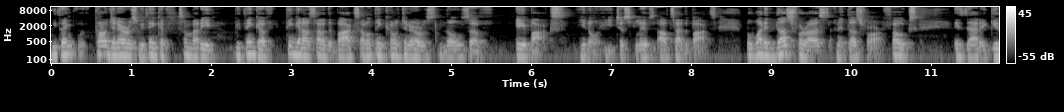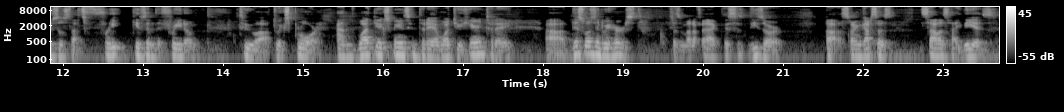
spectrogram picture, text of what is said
we think Colonel Janaros. We think of somebody. We think of thinking outside of the box. I don't think Colonel Janaros knows of a box. You know, he just lives outside the box. But what it does for us, and it does for our folks, is that it gives us that free gives them the freedom to uh, to explore. And what you're experiencing today and what you're hearing today, uh, this wasn't rehearsed. As a matter of fact, this is these are uh, Garza's Salas ideas.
